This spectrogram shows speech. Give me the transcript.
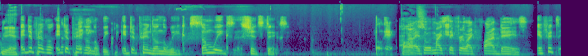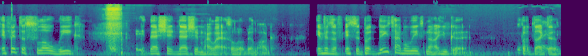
Yeah, It depends on it depends on the week. It depends on the week. Some weeks shit sticks. All right, so it might stick for like five days. If it's if it's a slow week, that shit that shit might last a little bit longer. If it's a it's a, but these type of weeks, no, you good. But like the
